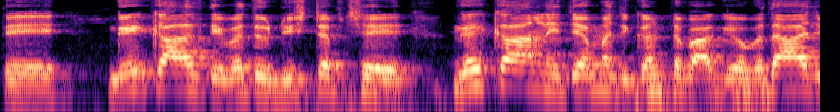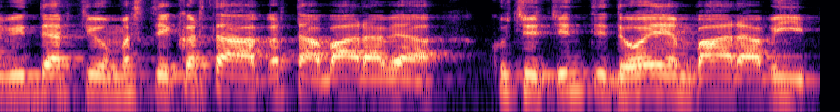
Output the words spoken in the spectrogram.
તે ગઈકાલથી વધુ ડિસ્ટર્બ છે. ગઈકાલની જેમ જ ઘંટ વાગ્યો બધા જ વિદ્યાર્થીઓ મસ્તી કરતા કરતા બહાર આવ્યા. ખુશી ચિંતિત હોય એમ બહાર આવી.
